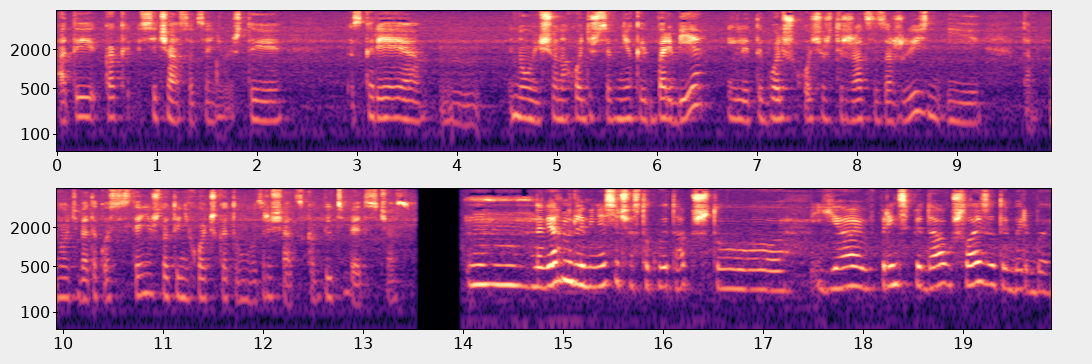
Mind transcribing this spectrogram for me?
А ты как сейчас оцениваешь? Ты скорее ну, еще находишься в некой борьбе, или ты больше хочешь держаться за жизнь, и там, ну, у тебя такое состояние, что ты не хочешь к этому возвращаться. Как для тебя это сейчас? Наверное, для меня сейчас такой этап, что я, в принципе, да, ушла из этой борьбы.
